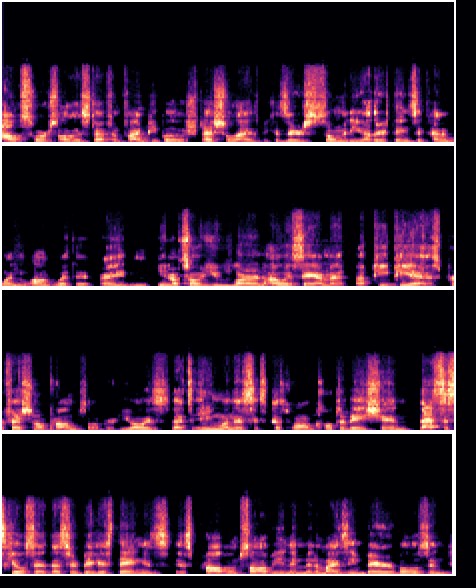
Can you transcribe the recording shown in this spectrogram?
outsource all this stuff and find people that are specialized because there's so many other things that kind of went along with it right? And you know so you learn i always say i'm a, a pps professional problem solver. You always that's anyone that's successful in cultivation that's the skill set that's their biggest thing is is problem solving and minimizing variables. And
